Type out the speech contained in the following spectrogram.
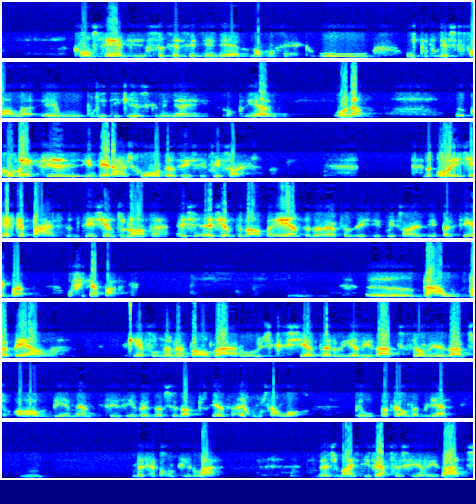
Consegue fazer-se entender? Não consegue. O, o português que fala é um politiquês que ninguém compreende? Ou não? Como é que interage com outras instituições? Depois é capaz de meter gente nova, a gente nova entra nessas instituições e participa ou fica à parte. Uh, dá o papel que é fundamental dar hoje, crescer das realidades, que são realidades obviamente decisivas da sociedade portuguesa, a começar logo pelo papel da mulher, hum, mas a continuar nas mais diversas realidades.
